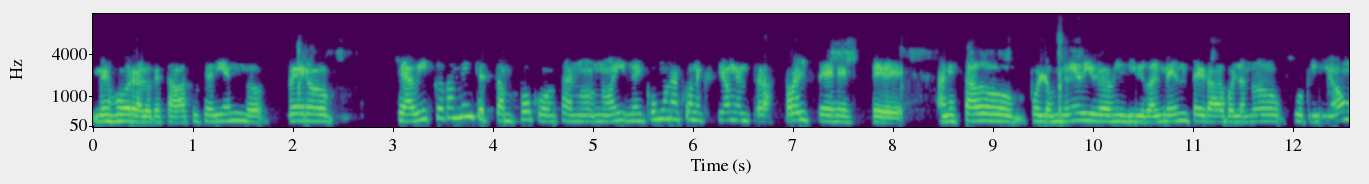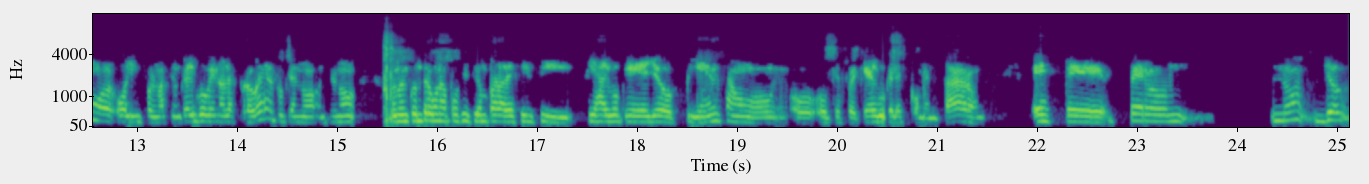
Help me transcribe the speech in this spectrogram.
mejor a lo que estaba sucediendo, pero se ha visto también que tampoco, o sea, no, no hay, no hay como una conexión entre las partes, este, han estado por los medios individualmente, cada cual dando su opinión o, la información que el gobierno les provee, porque no, yo no, no me encontré una posición para decir si, si es algo que ellos piensan o, o, que fue que algo que les comentaron. Este, pero no, yo,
